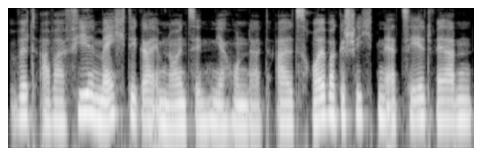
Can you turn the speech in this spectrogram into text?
wird aber viel mächtiger im 19. Jahrhundert, als Räubergeschichten erzählt werden,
